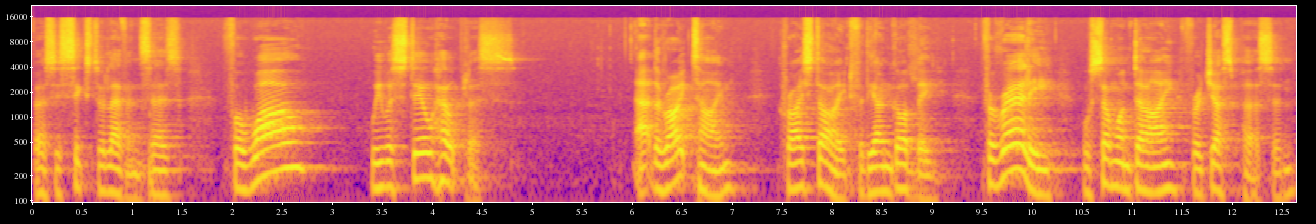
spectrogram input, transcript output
verses 6 to 11 says, For while we were still helpless. At the right time, Christ died for the ungodly. For rarely will someone die for a just person,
